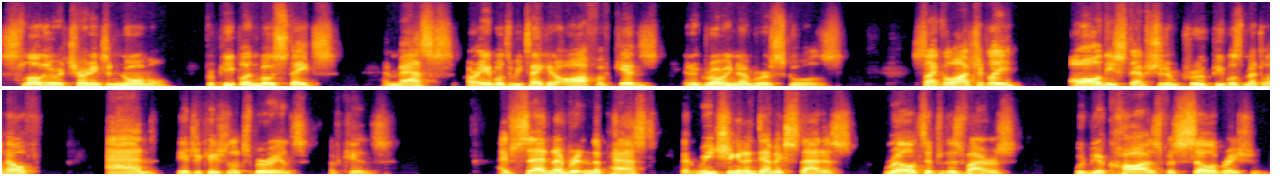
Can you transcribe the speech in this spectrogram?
slowly returning to normal for people in most states, and masks are able to be taken off of kids in a growing number of schools. Psychologically, all these steps should improve people's mental health and the educational experience of kids. I've said and I've written in the past that reaching an endemic status relative to this virus would be a cause for celebration.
